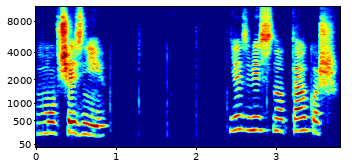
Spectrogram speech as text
мовчазні? Я, звісно, також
